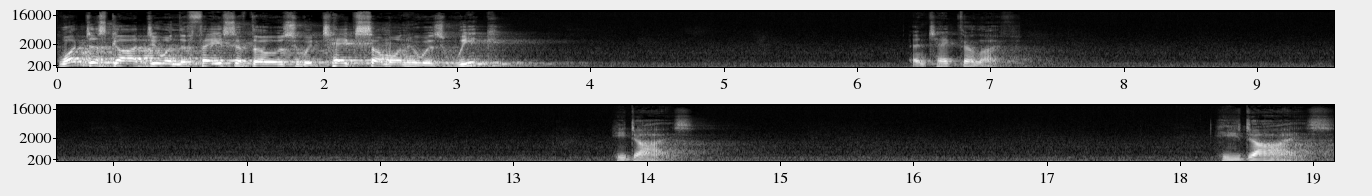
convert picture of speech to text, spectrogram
What does God do in the face of those who would take someone who is weak and take their life? He dies. He dies.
